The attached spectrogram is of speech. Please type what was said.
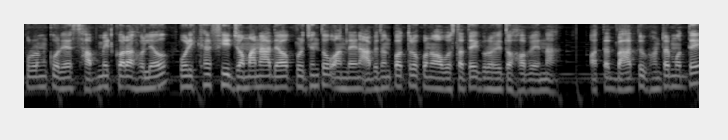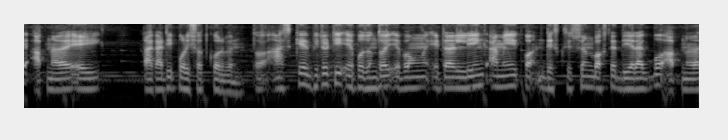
পূরণ করে সাবমিট করা হলেও পরীক্ষার ফি জমা না দেওয়া পর্যন্ত অনলাইন আবেদনপত্র কোনো অবস্থাতেই গ্রহীত হবে না। অর্থাৎ বাহাত্তর ঘণ্টার মধ্যে আপনারা এই টাকাটি পরিশোধ করবেন। তো আজকের ভিডিওটি এ পর্যন্তই এবং এটার লিংক আমি ডিসক্রিপশন বক্সে দিয়ে রাখব, আপনারা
